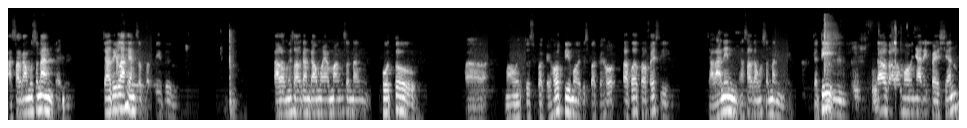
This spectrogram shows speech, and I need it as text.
asal kamu senang kayak gitu. carilah yang seperti itu kalau misalkan kamu emang senang foto eh, mau itu sebagai hobi mau itu sebagai ho- apa profesi jalanin asal kamu senang jadi kita kalau mau nyari passion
